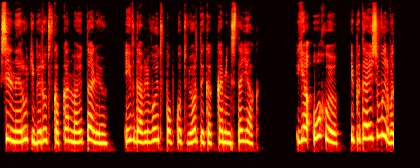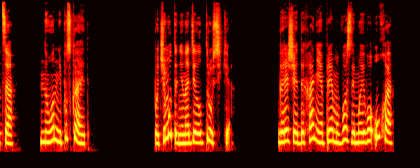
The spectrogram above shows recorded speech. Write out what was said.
Сильные руки берут в капкан мою талию и вдавливают в попку твердый, как камень стояк. Я охую и пытаюсь вырваться, но он не пускает. «Почему ты не надел трусики?» Горячее дыхание прямо возле моего уха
